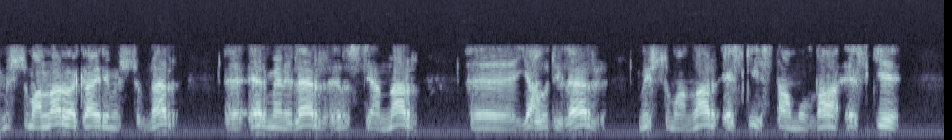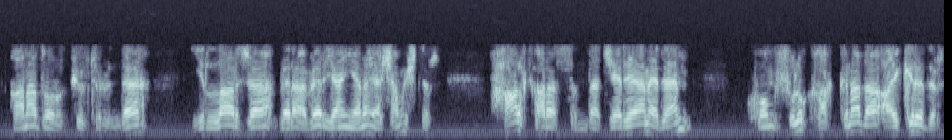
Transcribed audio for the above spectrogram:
Müslümanlar ve gayrimüslimler, e, Ermeniler, Hristiyanlar, e, Yahudiler, Müslümanlar eski İstanbul'da, eski Anadolu kültüründe yıllarca beraber yan yana yaşamıştır. Halk arasında cereyan eden komşuluk hakkına da aykırıdır.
